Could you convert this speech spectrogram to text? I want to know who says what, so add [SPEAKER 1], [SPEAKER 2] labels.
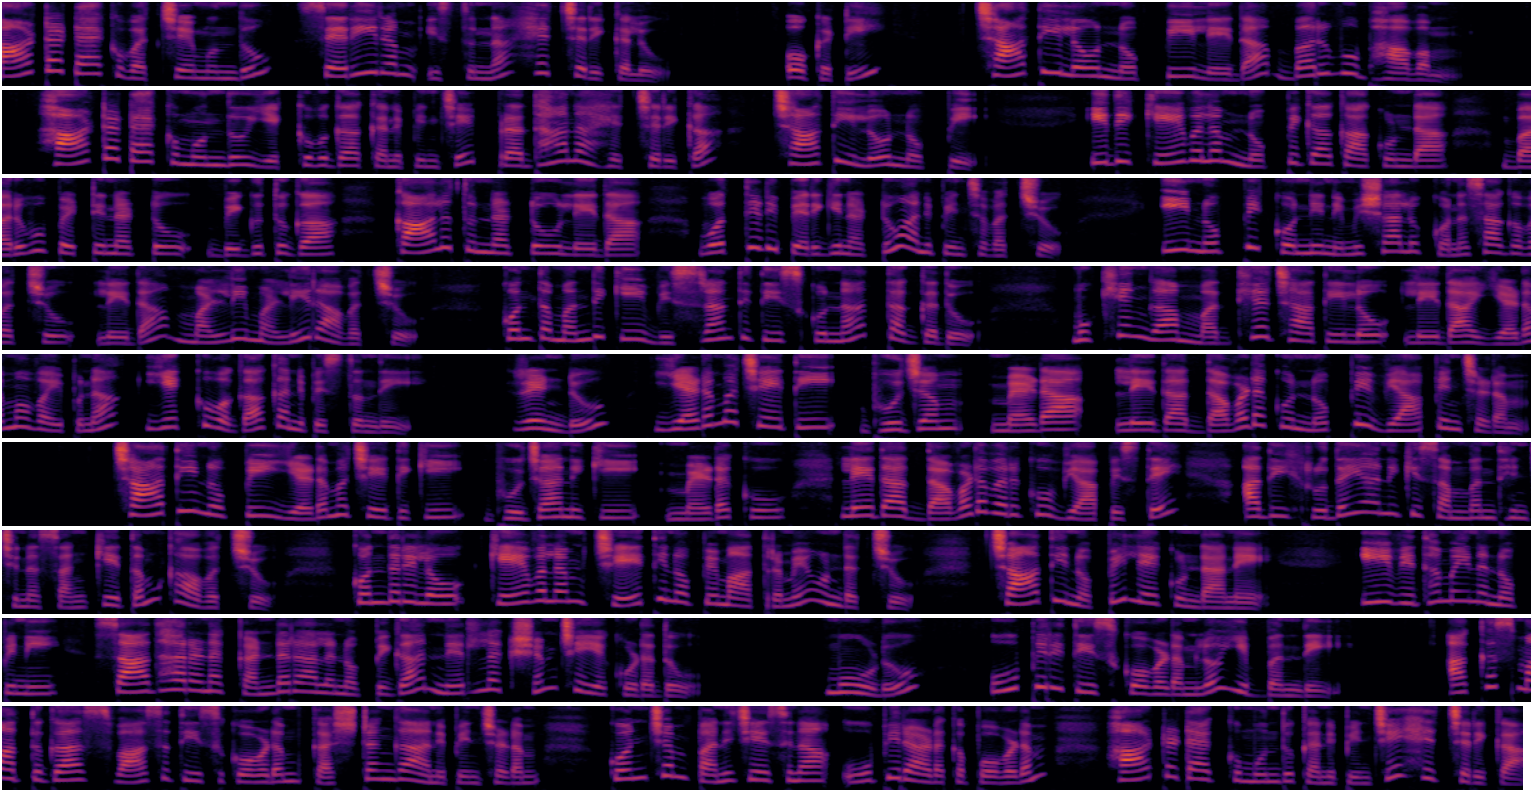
[SPEAKER 1] Heart attack వచ్చే ముందు శరీరం ఇస్తున్న హెచ్చరికలు. ఒకటి ఛాతీలో నొప్పి లేదా బరువు భావం. హార్టటాక్ ముందు ఎక్కువగా కనిపించే ప్రధాన హెచ్చరిక ఛాతీలో నొప్పి. ఇది కేవలం నొప్పిగా కాకుండా బరువు పెట్టినట్టు బిగుతుగా కాలుతున్నట్టు లేదా ఒత్తిడి పెరిగినట్టు అనిపించవచ్చు. ఈ నొప్పి కొన్ని నిమిషాలు కొనసాగవచ్చు లేదా మళ్ళీ మళ్ళీ రావచ్చు. కొంతమందికి విశ్రాంతి తీసుకున్నా తగ్గదు. ముఖ్యంగా మధ్య ఛాతీలో లేదా ఎడమవైపున ఎక్కువగా కనిపిస్తుంది. రెండు ఎడమ చేతి భుజం మెడ లేదా దవడకు నొప్పి వ్యాపించడం. ఛాతీ నొప్పి ఎడమ చేతికి భుజానికి మెడకు లేదా దవడ వరకు వ్యాపిస్తే అది హృదయానికి సంబంధించిన సంకేతం కావచ్చు. కొందరిలో కేవలం చేతి నొప్పి మాత్రమే ఉండొచ్చు. ఛాతీ నొప్పి లేకుండానే. ఈ విధమైన నొప్పిని సాధారణ కండరాల నొప్పిగా నిర్లక్ష్యం చెయ్యకూడదు మూడు ఊపిరి తీసుకోవడంలో ఇబ్బంది. అకస్మాత్తుగా శ్వాస తీసుకోవడం కష్టంగా అనిపించడం కొంచెం పనిచేసినా ఊపిరాడకపోవడం హార్టటాక్కు ముందు కనిపించే హెచ్చరిక.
